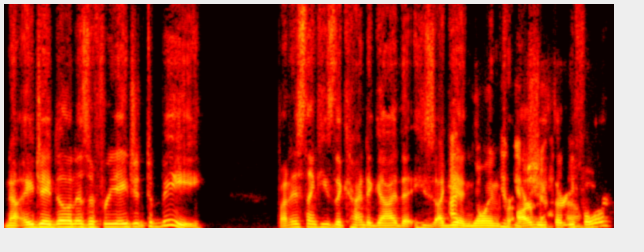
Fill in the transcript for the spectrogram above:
Now AJ Dillon is a free agent to be, but I just think he's the kind of guy that he's again going for RB thirty four.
